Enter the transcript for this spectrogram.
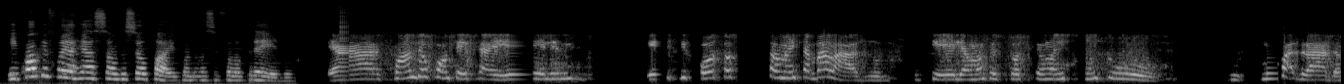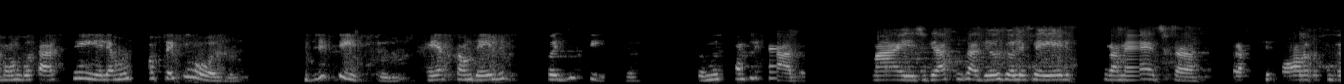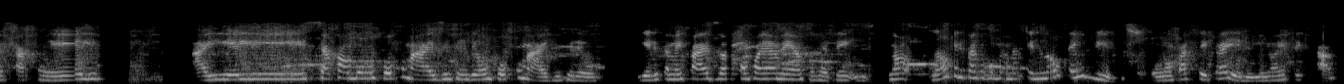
E qual que foi a reação do seu pai quando você falou para ele? É, quando eu contei para ele, ele, ele ficou totalmente abalado, porque ele é uma pessoa que tem uma muito, muito quadrada, vamos botar assim, ele é muito conflituoso. Difícil. A reação dele foi difícil, foi muito complicado. Mas, graças a Deus, eu levei ele para a médica, para psicóloga, conversar com ele. Aí ele se acalmou um pouco mais, entendeu um pouco mais, entendeu? E ele também faz acompanhamento, né? Tem, não, não que ele faz acompanhamento, ele não tem vírus. Eu não passei para ele, ele não é infectado.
